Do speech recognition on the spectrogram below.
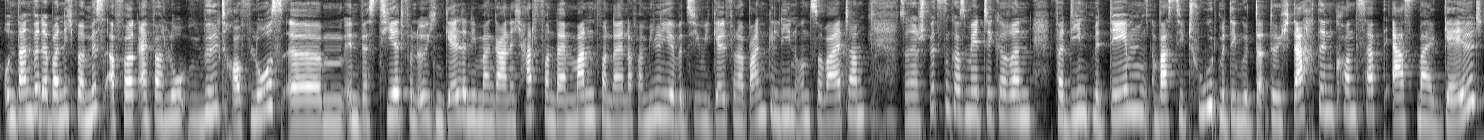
Und dann wird aber nicht beim Misserfolg einfach wild drauf los ähm, investiert von irgendwelchen Geldern, die man gar nicht hat, von deinem Mann, von deiner Familie, wird sich irgendwie Geld von der Bank geliehen und so weiter. Sondern Spitzenkosmetikerin verdient mit dem, was sie tut, mit dem durchdachten Konzept erstmal Geld.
